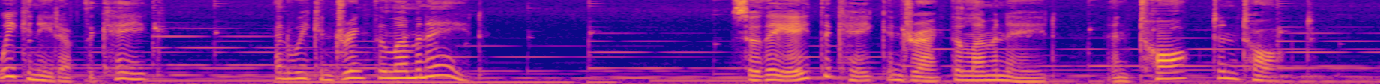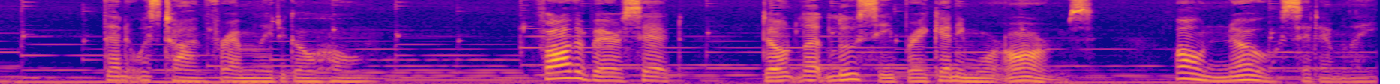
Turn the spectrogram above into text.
we can eat up the cake and we can drink the lemonade. So they ate the cake and drank the lemonade and talked and talked. Then it was time for Emily to go home. Father Bear said, Don't let Lucy break any more arms. Oh, no, said Emily.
